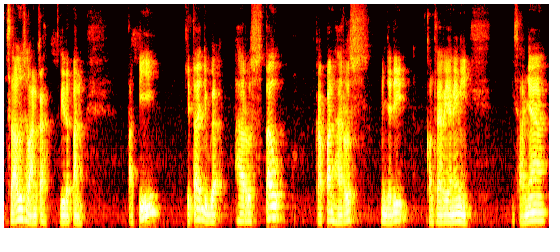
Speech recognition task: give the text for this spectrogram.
Selalu selangkah di depan tapi kita juga harus tahu kapan harus menjadi kontrarian ini. Misalnya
